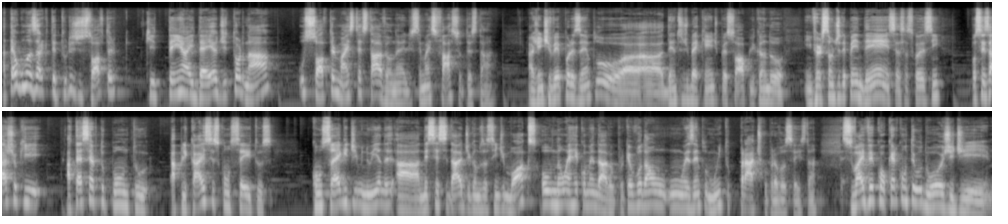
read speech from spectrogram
Até algumas arquiteturas de software que têm a ideia de tornar o software mais testável, né? Ele ser mais fácil testar. A gente vê, por exemplo, a, dentro de back-end, o pessoal aplicando inversão de dependência, essas coisas assim. Vocês acham que, até certo ponto, aplicar esses conceitos consegue diminuir a necessidade, digamos assim, de mocks ou não é recomendável? Porque eu vou dar um, um exemplo muito prático para vocês, tá? Se vai ver qualquer conteúdo hoje de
